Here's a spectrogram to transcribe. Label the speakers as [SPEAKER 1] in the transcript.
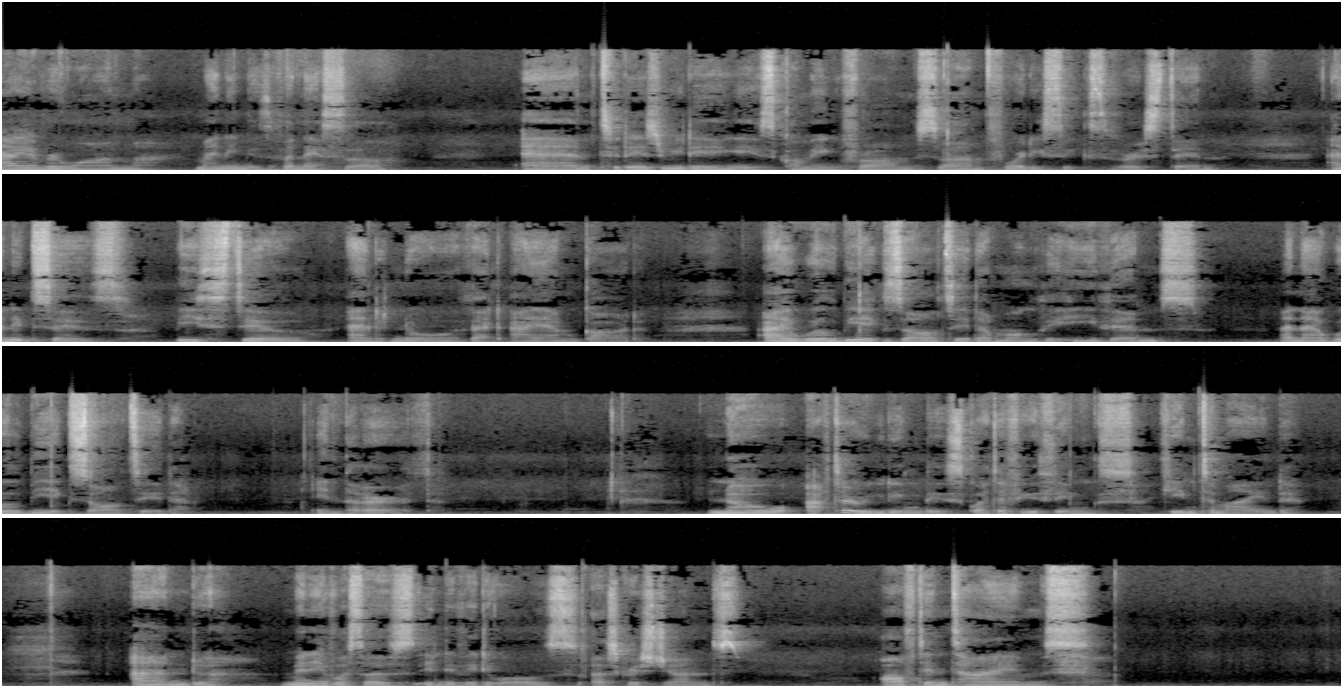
[SPEAKER 1] Hi everyone, my name is Vanessa, and today's reading is coming from Psalm 46, verse 10, and it says, Be still and know that I am God. I will be exalted among the heathens, and I will be exalted in the earth. Now, after reading this, quite a few things came to mind, and many of us as individuals, as Christians, oftentimes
